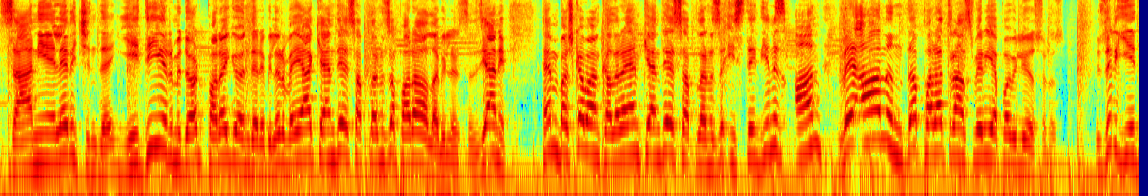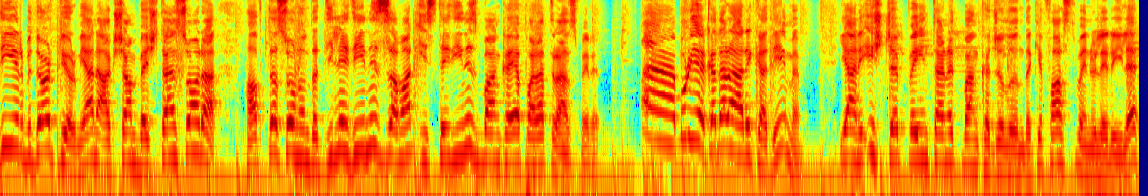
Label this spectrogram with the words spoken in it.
saniyeler içinde 7-24 para gönderebilir veya kendi hesaplarınıza para alabilirsiniz. Yani hem başka bankalara hem kendi hesaplarınıza istediğiniz an ve anında para transferi yapabiliyorsunuz. Üzeri 7-24 diyorum yani akşam 5'ten sonra hafta sonunda dilediğiniz zaman istediğiniz bankaya para transferi. Ha, buraya kadar harika değil mi? Yani iş cep ve internet bankacılığındaki fast menüleriyle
